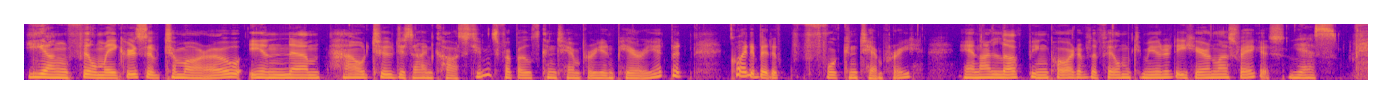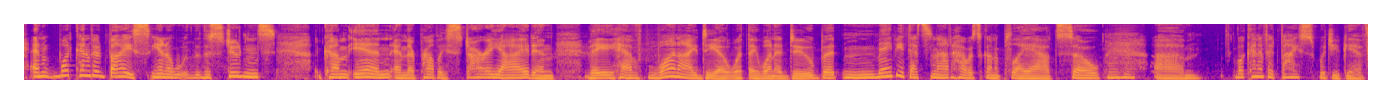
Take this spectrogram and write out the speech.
young filmmakers of tomorrow in um, how to design costumes for both contemporary and period, but quite a bit of for contemporary. And I love being part of the film community here in Las Vegas. Yes. And what kind of advice? You know, the students come in and they're probably starry eyed and they have one idea what they want to do, but maybe that's not how it's going to play out. So, mm-hmm. um, what kind of advice would you give?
